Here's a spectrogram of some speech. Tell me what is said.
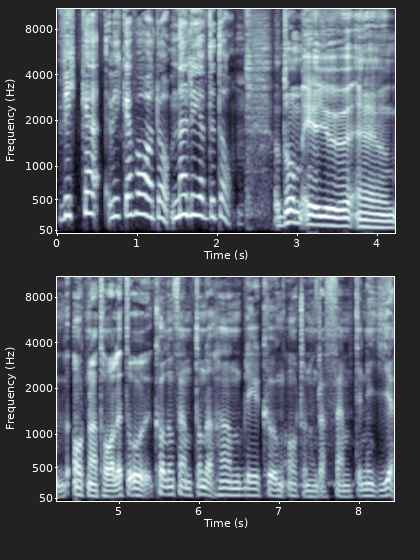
Vilka, vilka var de? När levde de? De är ju eh, 1800-talet och Karl XV han blir kung 1859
